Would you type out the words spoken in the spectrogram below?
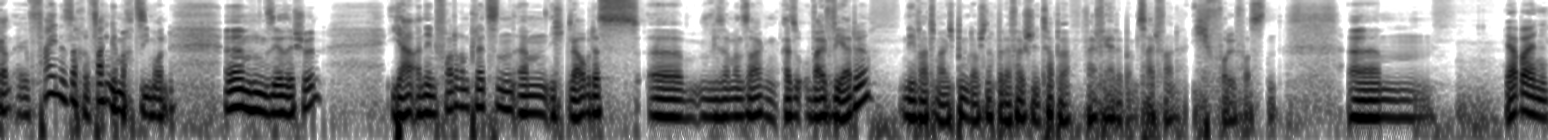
ganz, äh, feine Sache, fein gemacht, Simon. Ähm, sehr, sehr schön. Ja, an den vorderen Plätzen, ähm, ich glaube, dass, äh, wie soll man sagen, also Valverde, nee, warte mal, ich bin, glaube ich, noch bei der falschen Etappe. Valverde beim Zeitfahren, ich Vollpfosten. Ähm, ja, bei den,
